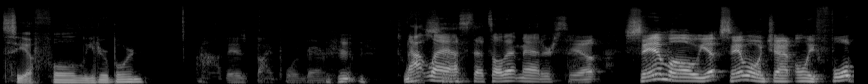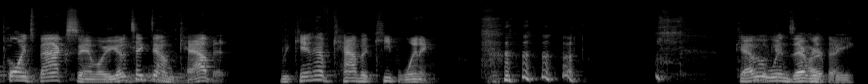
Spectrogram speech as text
see a full leaderboard? Ah, there's bipolar bear. Not last. That's all that matters. Yep. Samo, yep, Samo in chat. Only four points back, Samo. You got to take down Cabot. We can't have Cabot keep winning. Cabot Look at wins everything.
